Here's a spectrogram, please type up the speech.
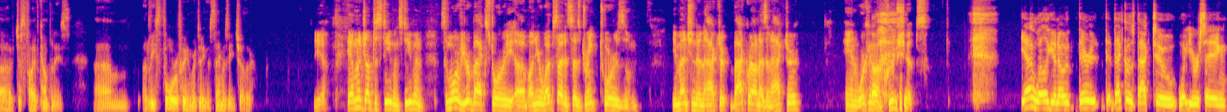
uh, just five companies, um, at least four of whom are doing the same as each other. Yeah. Hey, I'm going to jump to Stephen. Stephen, some more of your backstory. Um, on your website, it says drink tourism. You mentioned an actor background as an actor and working on oh. cruise ships. Yeah, well, you know, there th- that goes back to what you were saying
